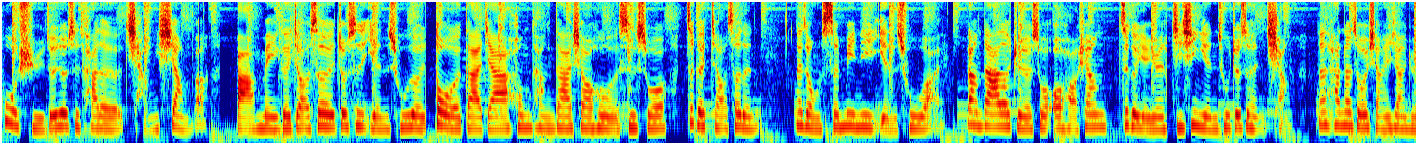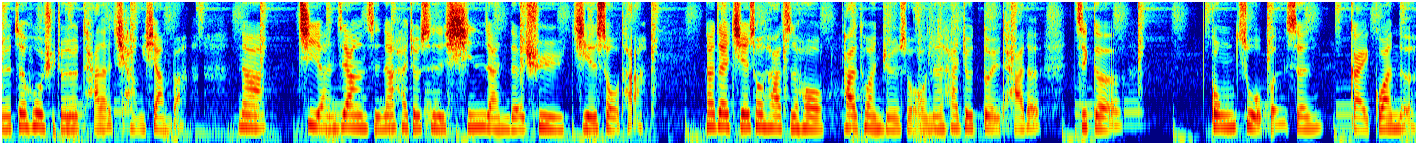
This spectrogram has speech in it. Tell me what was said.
或许这就是他的强项吧，把每个角色就是演出的逗得大家哄堂大笑，或者是说这个角色的那种生命力演出来，让大家都觉得说哦，好像这个演员即兴演出就是很强。那他那时候想一想，觉得这或许就是他的强项吧。那既然这样子，那他就是欣然的去接受他。那在接受他之后，他突然觉得说哦，那他就对他的这个。工作本身改观了，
